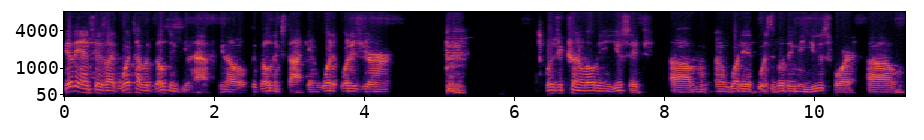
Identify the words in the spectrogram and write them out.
The other answer is like, what type of building do you have? You know, the building stock, and what what is your what is your current loading usage? Um, and what it what's the building being used for? Um,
